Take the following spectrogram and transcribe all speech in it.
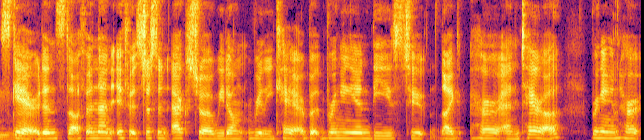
Scared and stuff and then if it's just an extra we don't really care but bringing in these two like her and tara bringing in her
